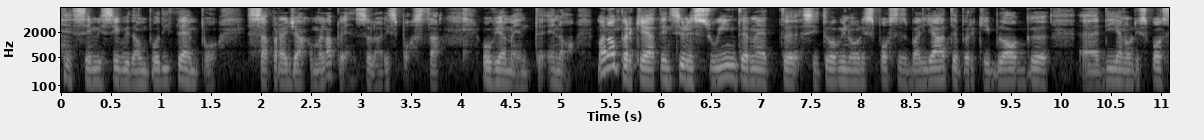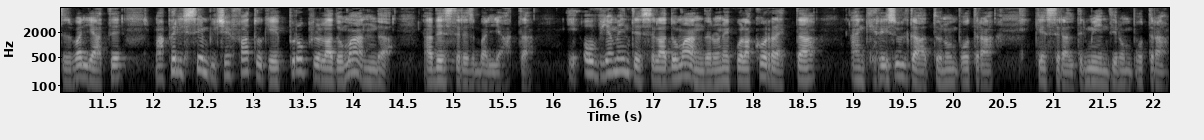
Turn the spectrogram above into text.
se mi segui da un po' di tempo saprai già come la penso, la risposta ovviamente è no. Ma non perché, attenzione, su internet si trovino risposte sbagliate, perché i blog eh, diano risposte sbagliate, ma per il semplice fatto che è proprio la domanda ad essere sbagliata. E ovviamente se la domanda non è quella corretta, anche il risultato non potrà che essere altrimenti, non potrà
